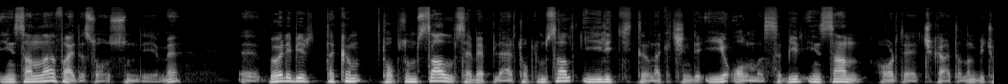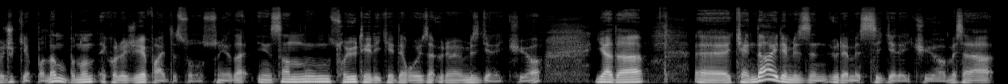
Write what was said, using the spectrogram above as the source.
insanlığa faydası olsun diye mi? E, böyle bir takım toplumsal sebepler, toplumsal iyilik tırnak içinde iyi olması, bir insan ortaya çıkartalım, bir çocuk yapalım, bunun ekolojiye faydası olsun ya da insanlığın soyu tehlikede o yüzden ürememiz gerekiyor. Ya da e, kendi ailemizin üremesi gerekiyor. Mesela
